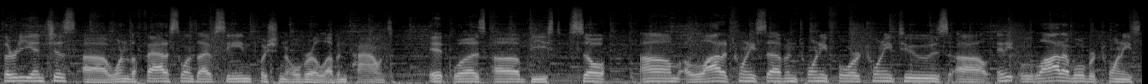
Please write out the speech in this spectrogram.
30 inches, uh, one of the fattest ones I've seen, pushing over 11 pounds. It was a beast. So um, a lot of 27, 24, 22s, uh, any, a lot of over 20s.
